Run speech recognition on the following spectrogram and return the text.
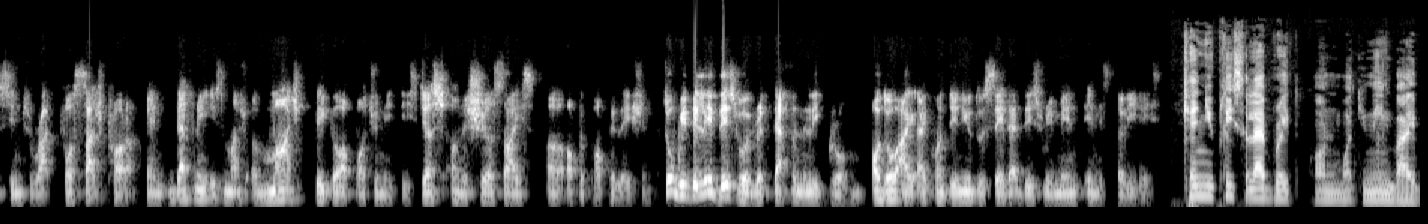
seems right for such product. And definitely is much a much bigger opportunities just on the sheer size uh, of the population. So we believe this will definitely grow, although I, I continue to say that this remains in its early days. Can you please elaborate on what you mean by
